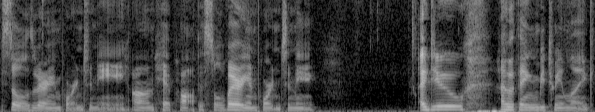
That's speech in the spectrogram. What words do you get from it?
still is very important to me um, hip-hop is still very important to me i do have a thing between like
